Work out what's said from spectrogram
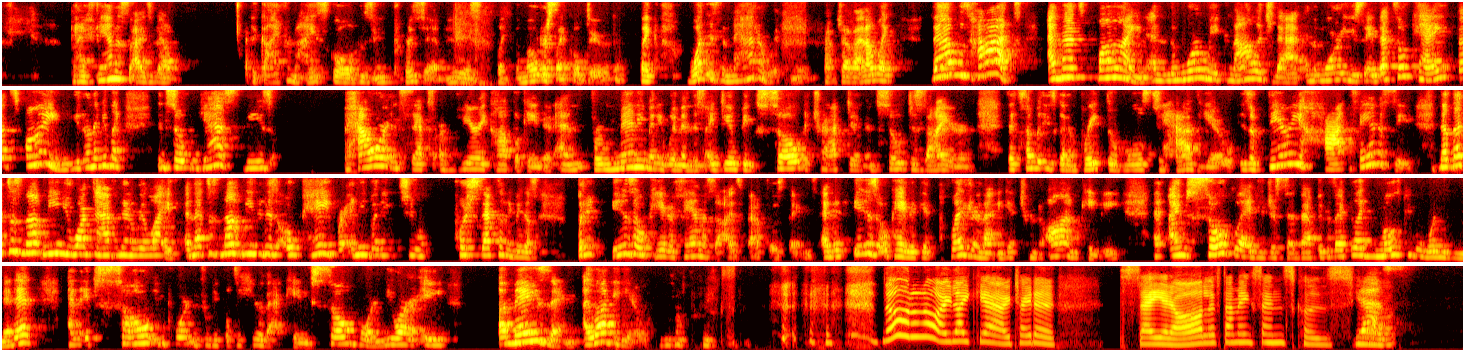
But I fantasize about the guy from high school who's in prison, who is like the motorcycle dude. Like, what is the matter with me, And I'm like, that was hot. And that's fine. And the more we acknowledge that, and the more you say, that's okay, that's fine. You know what I mean? Like, and so, yes, these power and sex are very complicated. And for many, many women, this idea of being so attractive and so desired that somebody's going to break the rules to have you is a very hot fantasy. Now, that does not mean you want to have it in real life. And that does not mean it is okay for anybody to push sex on anybody else. But it is okay to fantasize about those things. And it is okay to get pleasure in that and get turned on, Katie. And I'm so glad you just said that because I feel like most people wouldn't admit it. And it's so important for people to hear that, Katie. So important. You are a amazing. I love you. no, no, no. I like, yeah, I try to say it all if that makes sense. Cause you yes. know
